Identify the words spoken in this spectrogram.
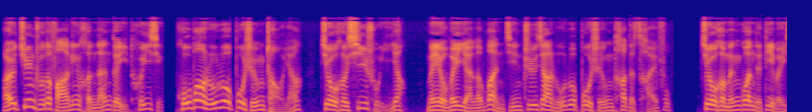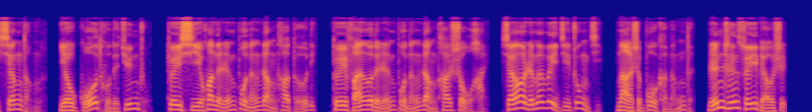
而君主的法令很难得以推行。虎豹如若不使用爪牙，就和西蜀一样。没有威严了，万金之家如若不使用他的财富，就和门官的地位相等了。有国土的君主，对喜欢的人不能让他得利，对烦恶的人不能让他受害。想要人们位极重己，那是不可能的。人臣随意表示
